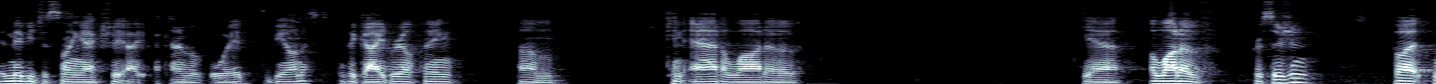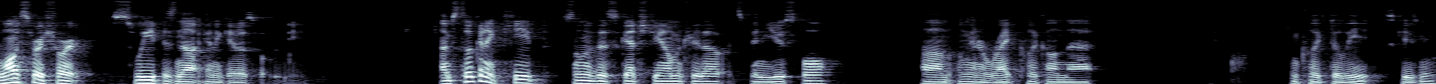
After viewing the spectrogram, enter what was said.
It may be just something actually I, I kind of avoid, to be honest. The guide rail thing um, can add a lot of, yeah, a lot of precision. But long story short, sweep is not going to give us what we need. I'm still going to keep some of this sketch geometry though. It's been useful. Um, I'm going to right click on that and click delete, excuse me.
